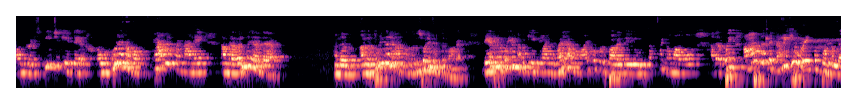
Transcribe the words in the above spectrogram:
அவங்களோட ஸ்பீச் கேட்டு அவங்க கூட நம்ம டிராவல் பண்ணாலே நம்மளை வந்து அந்த அந்த அந்த புரிதலை நமக்கு வந்து சொல்லி கொடுத்துருவாங்க. நேரில் போயும் நம்ம கேட்கலாம். இந்த மாதிரி அவங்க வாய்ப்பு கொடுப்பாங்க. இந்த சத்சங்கமாகவும் அதில் போய் ஆரம்பத்தில் நிறைய உழைப்பு போடணுங்க.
